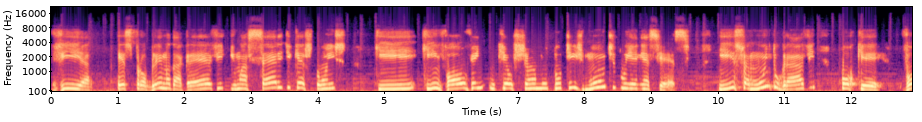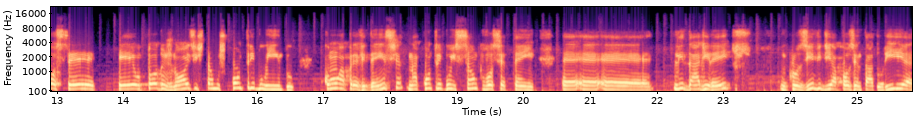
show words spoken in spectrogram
via esse problema da greve e uma série de questões que, que envolvem o que eu chamo do desmonte do INSS. E isso é muito grave porque você, eu, todos nós estamos contribuindo com a Previdência, na contribuição que você tem, é, é, é, lhe dá direitos, inclusive de aposentadoria,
